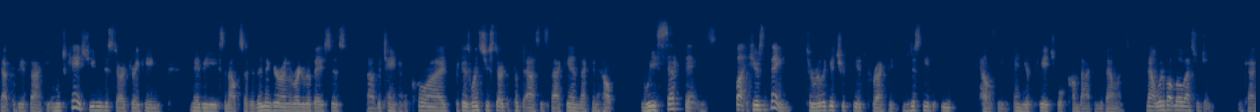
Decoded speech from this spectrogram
That could be a factor. In which case, you need to start drinking maybe some apple cider vinegar on a regular basis, uh, betaine hydrochloride, because once you start to put the acids back in, that can help reset things. But here's the thing to really get your pH corrected, you just need to eat healthy and your pH will come back into balance. Now, what about low estrogen? Okay.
